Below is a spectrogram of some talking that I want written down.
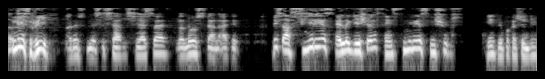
Please read. Harus siasat, siasat, lulus dan adil. These are serious allegations and serious issues. Ini repercussion dia.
